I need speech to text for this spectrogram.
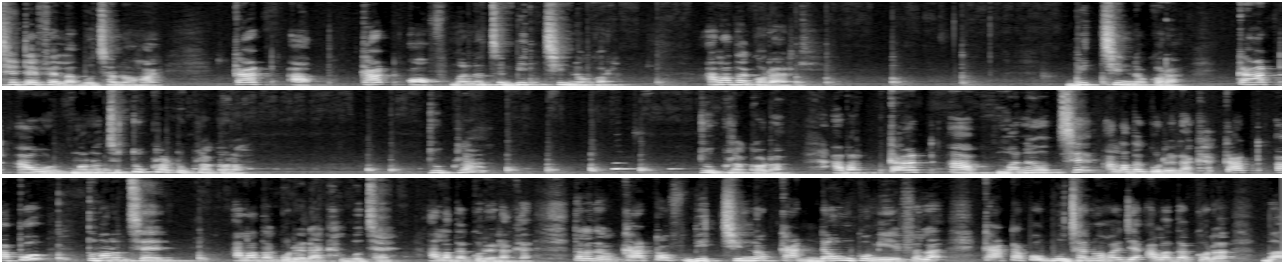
ছেটে ফেলা বোঝানো হয়। কাট আপ কাট অফ মানে হচ্ছে বিচ্ছিন্ন করা। আলাদা করা আর কি। বিচ্ছিন্ন করা। কাট আউট মানে হচ্ছে টুকরা টুকরা করা। টুকরা টুকরা করা। আবার কাট আপ মানে হচ্ছে আলাদা করে রাখা। কাট আপও তোমার হচ্ছে আলাদা করে রাখা বোঝায়। আলাদা করে রাখা। তাহলে দেখো কাট অফ বিচ্ছিন্ন কাট ডাউন কমিয়ে ফেলা। কাট আপও বোঝানো হয় যে আলাদা করা বা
